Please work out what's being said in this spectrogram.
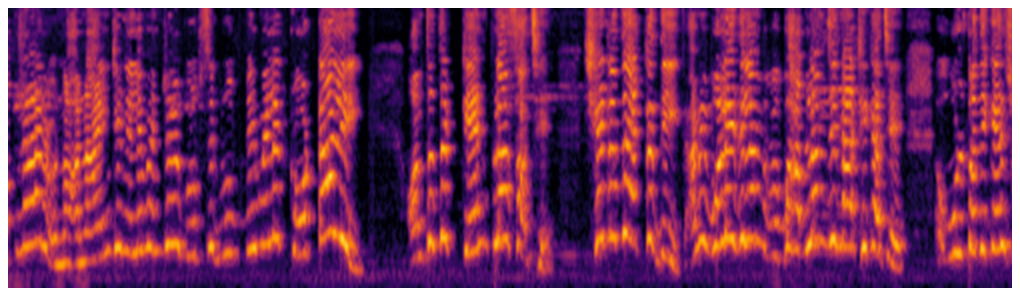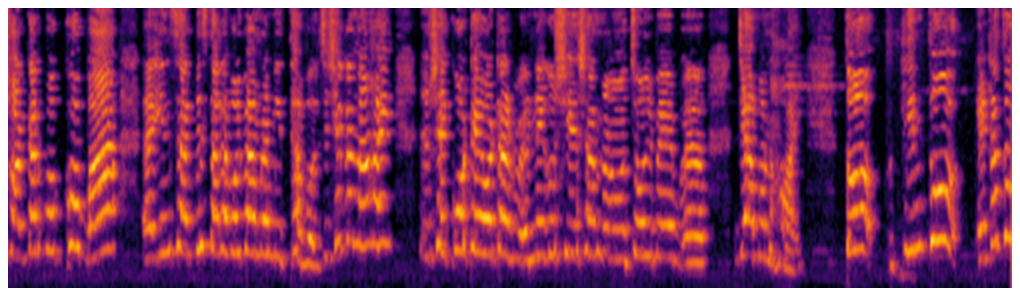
আপনার nineteen eleven twelve group C group D মিলে টোটালি অন্তত টেন প্লাস আছে। সেটা তো একটা দিক। আমি বলেই দিলাম, ভাবলাম যে না, ঠিক আছে। উল্টো দিকে সরকার পক্ষ বা ইন সার্ভিস তারা বলবে, আমরা মিথ্যা বলছি। সেটা না হয় সে কোর্টে ওটার নেগোসিয়েশন চলবে যেমন হয়। তো কিন্তু এটা তো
